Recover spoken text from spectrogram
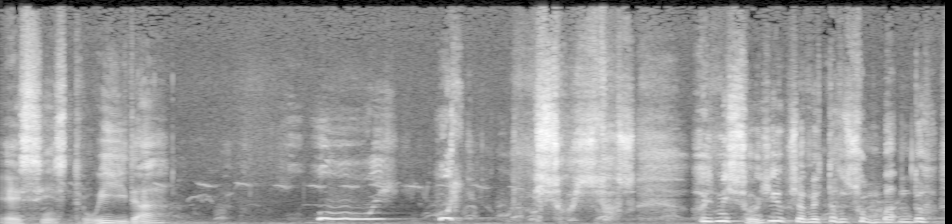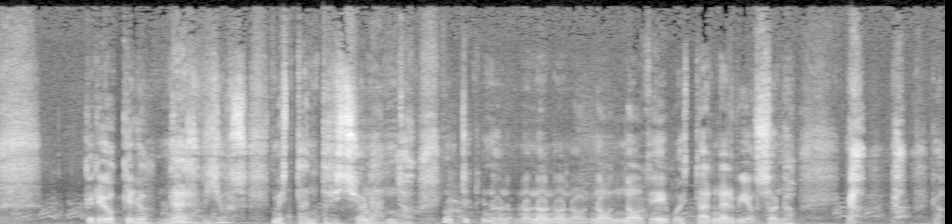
es instruida. ¡Uy! ¡Uy! ¡Mis oídos! ¡Ay, mis oídos ya me están zumbando! Creo que los nervios me están traicionando. No, no, no, no, no, no, no, no debo estar nervioso, no. No, no, no.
